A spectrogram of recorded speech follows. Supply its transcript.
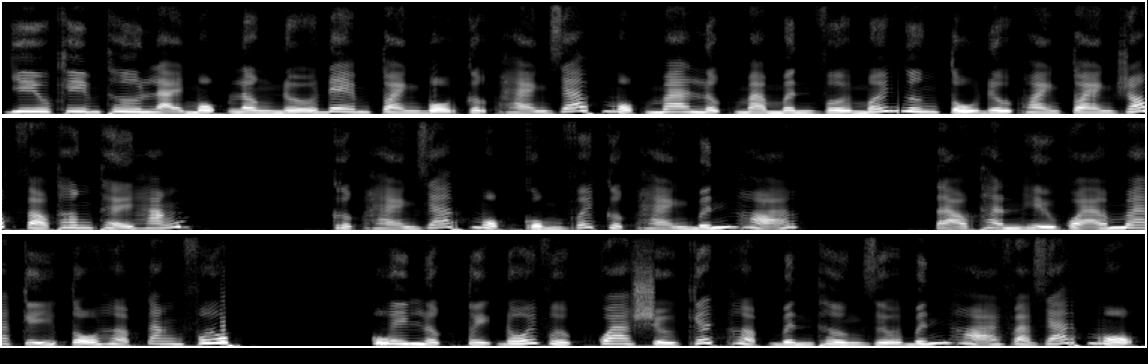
Diêu Khiêm Thư lại một lần nữa đem toàn bộ cực hạn giáp một ma lực mà mình vừa mới ngưng tụ được hoàn toàn rót vào thân thể hắn. Cực hạn giáp một cùng với cực hạn bính hỏa. Tạo thành hiệu quả ma kỹ tổ hợp tăng phúc. Uy lực tuyệt đối vượt qua sự kết hợp bình thường giữa bính hỏa và giáp một.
